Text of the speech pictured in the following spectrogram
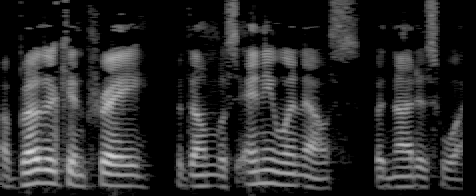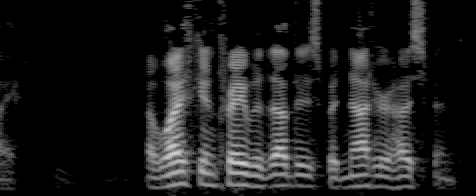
A brother can pray with almost anyone else, but not his wife. A wife can pray with others, but not her husband.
